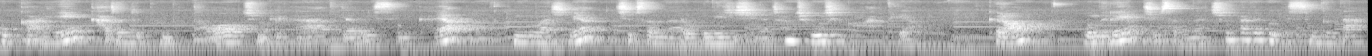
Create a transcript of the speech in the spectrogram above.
고가의 가전제품부터 준비가 되어 있으니까요. 궁금하시면 집선나로 보내주시면 참 좋으실 것 같아요. 그럼 오늘의 집선나 출발해 보겠습니다.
